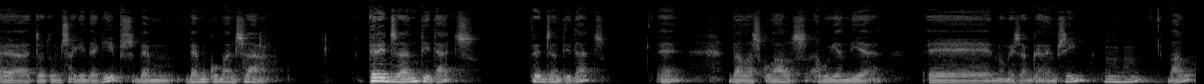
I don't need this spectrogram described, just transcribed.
eh, tot un seguit d'equips. Vam, vam començar 13 entitats, 13 entitats, eh, de les quals avui en dia eh, només en quedem 5, uh -huh. val?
